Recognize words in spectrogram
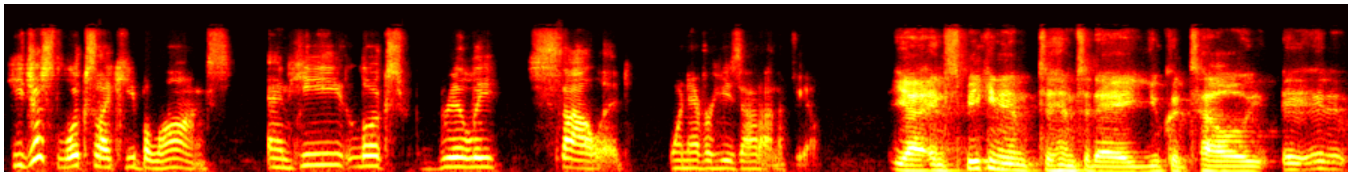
he just looks like he belongs and he looks really solid whenever he's out on the field. Yeah, and speaking to him today, you could tell, it, it,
